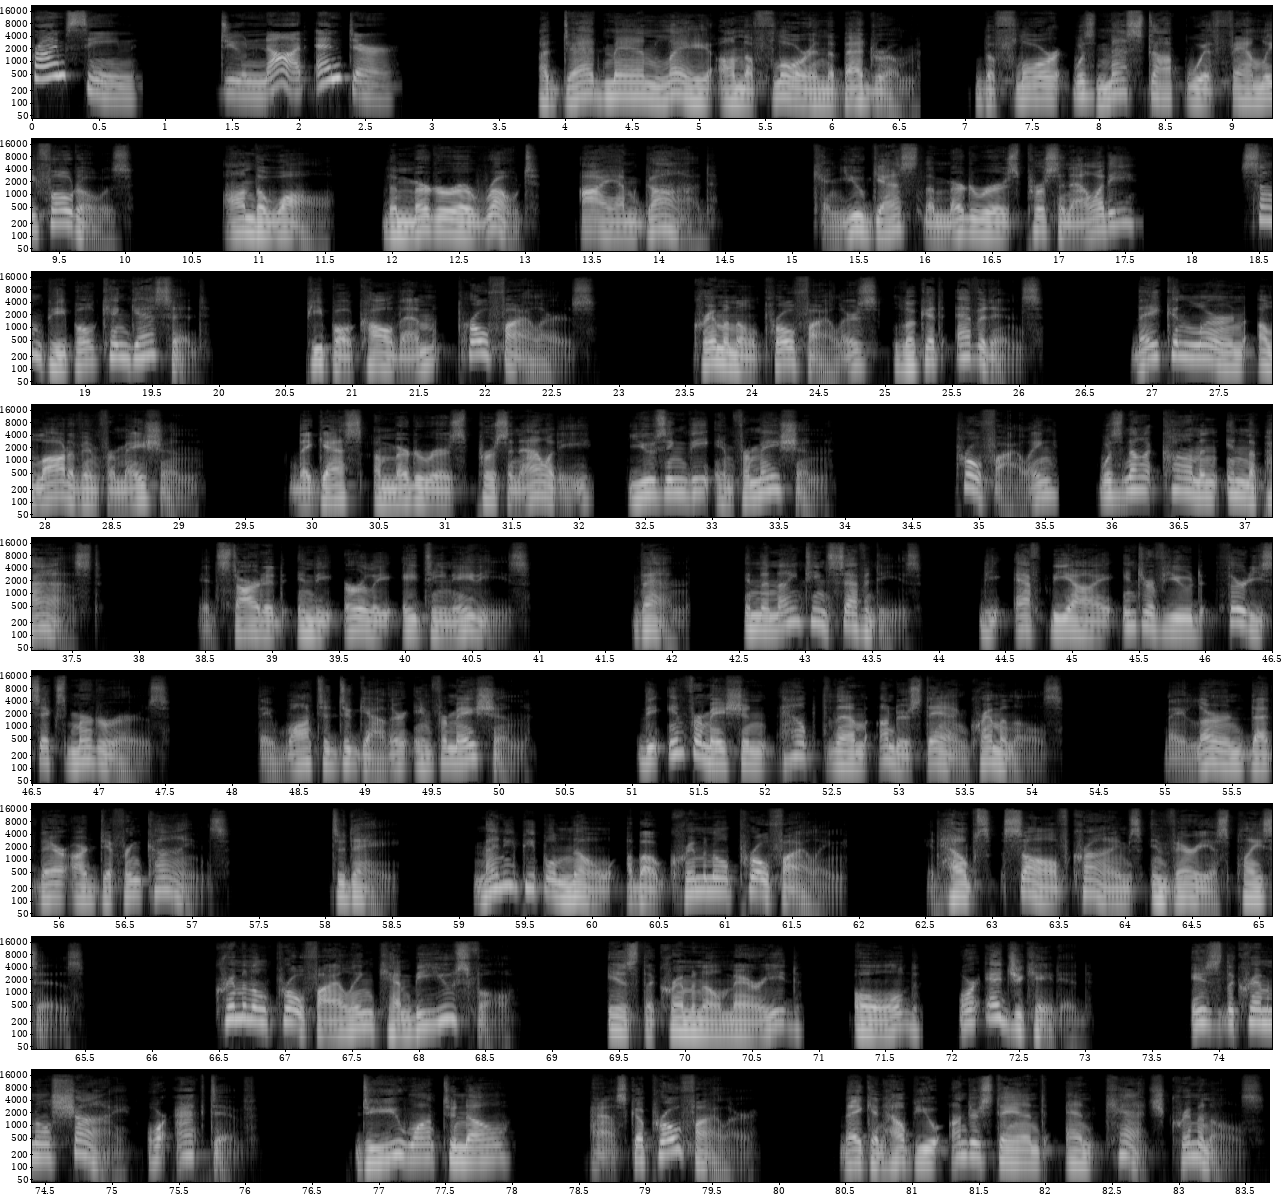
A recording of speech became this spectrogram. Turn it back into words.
crime scene. Do not enter. A dead man lay on the floor in the bedroom. The floor was messed up with family photos. On the wall, the murderer wrote, I am God. Can you guess the murderer's personality? Some people can guess it. People call them profilers. Criminal profilers look at evidence. They can learn a lot of information. They guess a murderer's personality using the information. Profiling was not common in the past. It started in the early 1880s. Then, in the 1970s, the FBI interviewed 36 murderers. They wanted to gather information. The information helped them understand criminals. They learned that there are different kinds. Today, many people know about criminal profiling. It helps solve crimes in various places. Criminal profiling can be useful. Is the criminal married, old, or educated? Is the criminal shy or active? Do you want to know? Ask a profiler. They can help you understand and catch criminals.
